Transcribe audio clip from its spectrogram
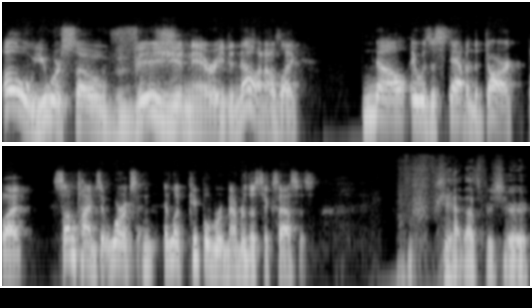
"Oh, you were so visionary to know," and I was like, "No, it was a stab in the dark, but sometimes it works." And, and look, people remember the successes. Yeah, that's for sure.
